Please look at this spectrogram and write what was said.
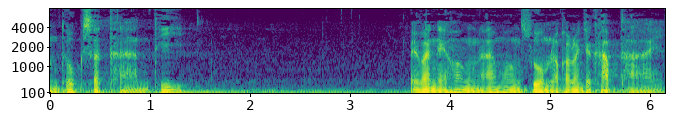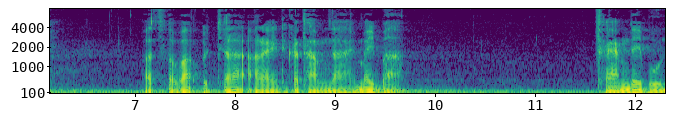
ำทุกสถานที่ ไม่ว่าในห้องน้ำห้องส้วมเรากำลังจะขับถ่าย ปัสสาวะอุจจาระอะไรก็ทำได้ไม่บาปแถมได้บุญ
